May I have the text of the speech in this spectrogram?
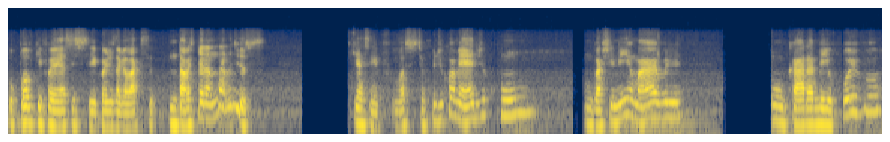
O povo que foi assistir Guardiões da Galáxia não tava esperando nada disso. Que assim, vou assistir um filme de comédia com um guaxininho, uma árvore, um cara meio ruivo,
